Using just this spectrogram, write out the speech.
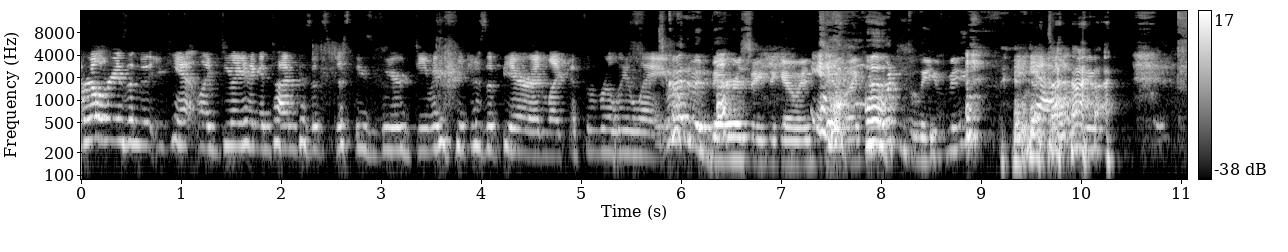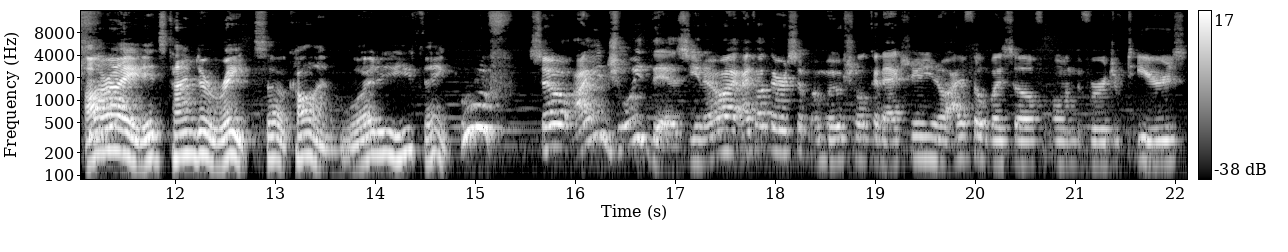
the real reason that you can't like do anything in time because it's just these weird demon creatures appear, and like it's really lame. It's kind of embarrassing to go into. Yeah. Like you wouldn't believe me. Yeah. All right, it's time to rate. So, Colin, what do you think? Oof. So I enjoyed this. You know, I, I thought there was some emotional connection. You know, I felt myself on the verge of tears.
